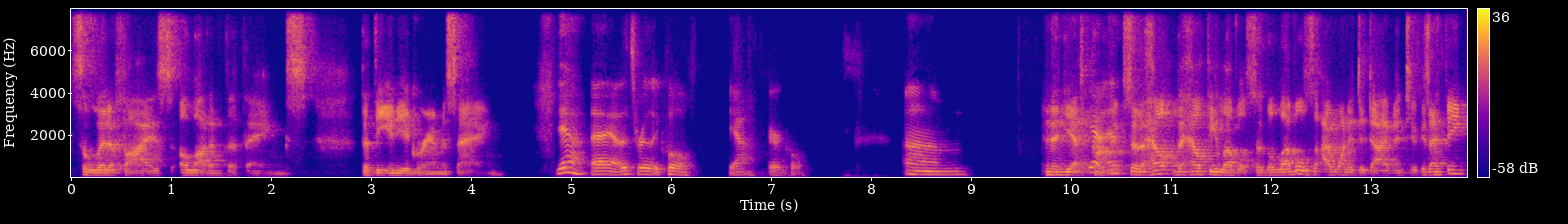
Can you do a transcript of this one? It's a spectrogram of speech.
solidifies a lot of the things that the Enneagram is saying. Yeah, uh, yeah, that's really cool. Yeah, very cool. Um, and then yes, Yeah, perfect. and- so the health, the healthy levels. So the levels I wanted to dive into because I think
